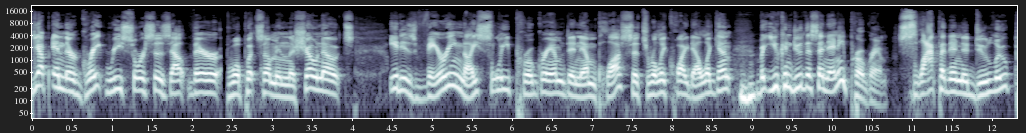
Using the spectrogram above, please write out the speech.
Yep, and there are great resources out there. We'll put some in the show notes. It is very nicely programmed in Mplus. It's really quite elegant, mm-hmm. but you can do this in any program. Slap it in a do loop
